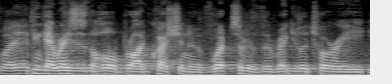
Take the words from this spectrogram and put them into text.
well, I think that raises the whole broad question of what sort of the regulatory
